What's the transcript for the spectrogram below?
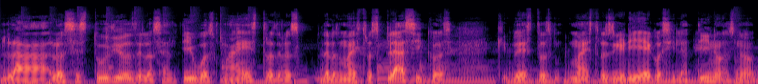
los estudios de los antiguos maestros, de los, de los maestros clásicos, de estos maestros griegos y latinos, ¿no?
